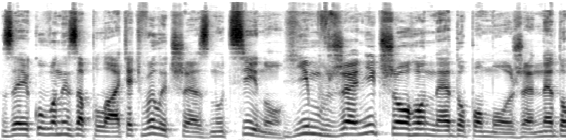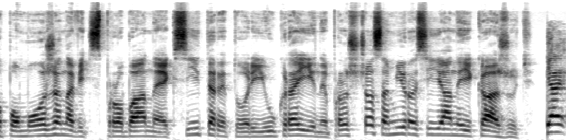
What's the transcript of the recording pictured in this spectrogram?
за яку вони заплатять величезну ціну. Їм вже нічого не допоможе. Не допоможе навіть спроба анексії території України, про що самі росіяни і кажуть. Я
